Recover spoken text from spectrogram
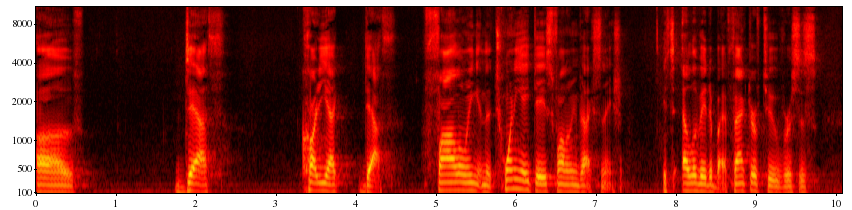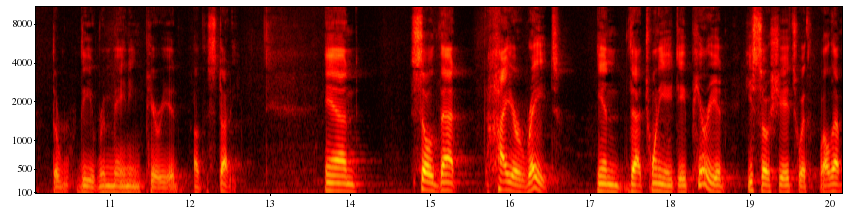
of death, cardiac death following in the 28 days following vaccination. It's elevated by a factor of two versus the, the remaining period of the study. And so that higher rate in that 28 day period he associates with, well, that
